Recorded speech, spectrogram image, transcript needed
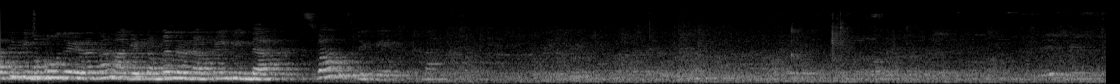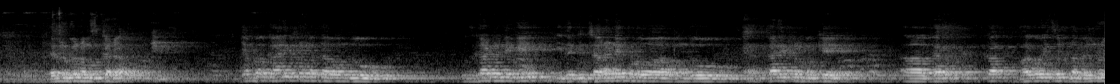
ಅತಿಥಿ ಮಹೋದಯರನ್ನ ಹಾಗೆ ತಮ್ಮೆಲ್ಲರನ್ನ ಪ್ರೀತಿಯಿಂದ ಸ್ವಾಗತಿಸಲಿಕ್ಕೆ. ಎಲ್ರಿಗೂ ನಮಸ್ಕಾರ. ಎಂಬ ಕಾರ್ಯಕ್ರಮದ ಒಂದು ಉದ್ಘಾಟನೆಗೆ ಇದಕ್ಕೆ ಚಾಲನೆ ಕೊಡುವ ಒಂದು ಕಾರ್ಯಕ್ರಮಕ್ಕೆ ಭಾಗವಹಿಸಲು ನಾವೆಲ್ಲರೂ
